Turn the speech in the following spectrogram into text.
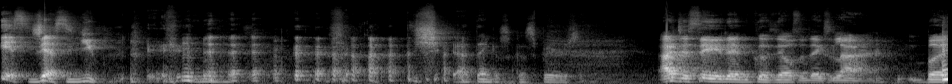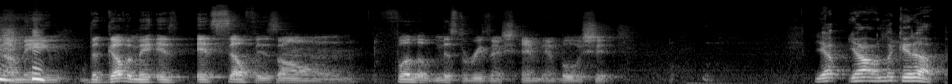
It's just you. I think it's a conspiracy. I just said that because that was the next line. But I mean, the government is itself is um full of mysteries and, sh- and, and bullshit. Yep, y'all look it up.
